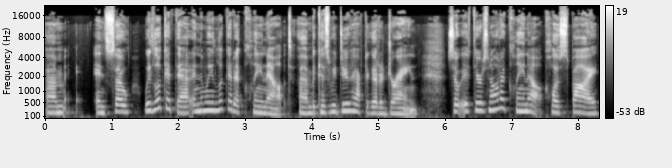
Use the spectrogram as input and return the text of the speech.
Um, and so we look at that and then we look at a clean out um, because we do have to go to drain. So if there's not a clean out close by,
